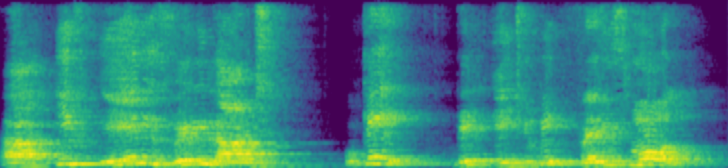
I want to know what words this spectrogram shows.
uh, if n is very large, okay, then h will be very small.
